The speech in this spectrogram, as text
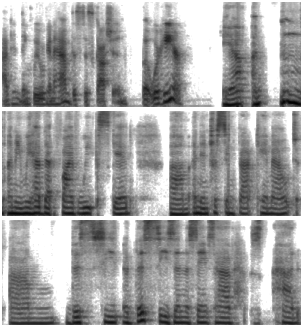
i didn't think we were going to have this discussion but we're here. Yeah I'm, i mean we had that five week skid. Um, an interesting fact came out um, this se- this season the saints have had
